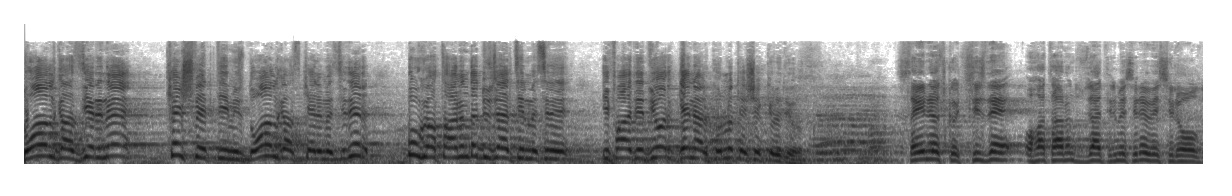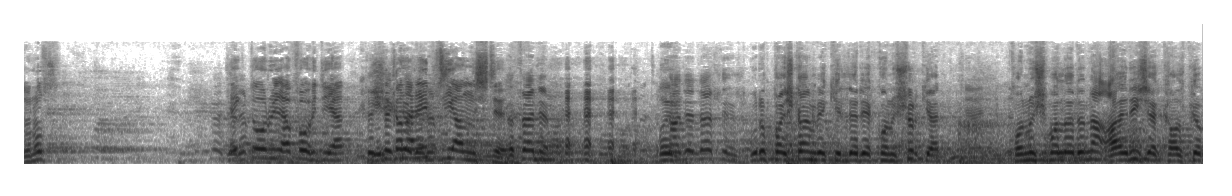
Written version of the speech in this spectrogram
doğal gaz yerine keşfettiğimiz doğal gaz kelimesidir. Bu hatanın da düzeltilmesini ifade ediyor. Genel kurulu teşekkür ediyorum. Sayın Özkoç siz de o hatanın düzeltilmesine vesile oldunuz. Tek doğru laf oydu ya. Geri kalan ederim. hepsi yanlıştı. Efendim, müsaade ederseniz grup başkan vekilleri konuşurken konuşmalarına ayrıca kalkıp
